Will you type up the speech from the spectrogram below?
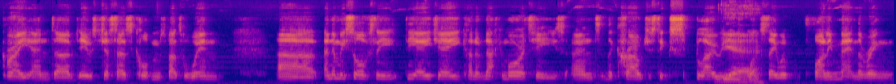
great. And uh, it was just as Corbin was about to win. Uh, and then we saw obviously the AJ kind of Nakamura tease, and the crowd just exploded Yeah. once they were finally met in the ring,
